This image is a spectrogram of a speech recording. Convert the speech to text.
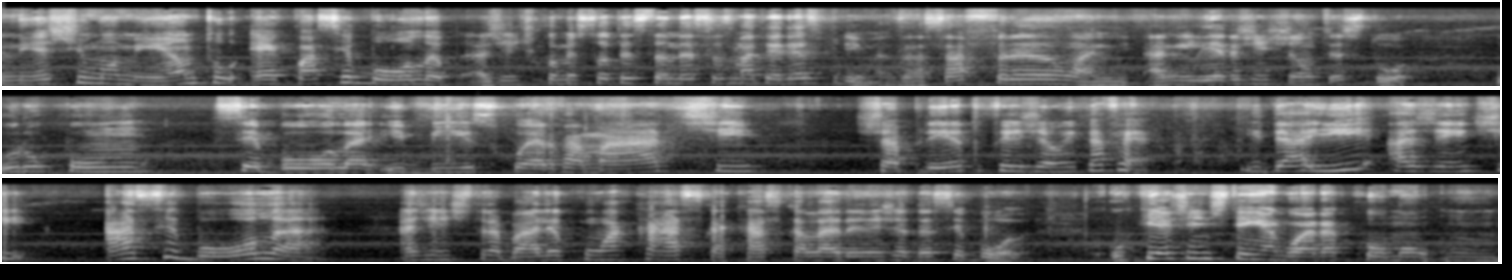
neste momento é com a cebola. A gente começou testando essas matérias-primas. Açafrão, anileira a gente não testou. Urucum, cebola, hibisco, erva mate, chá preto, feijão e café. E daí a gente, a cebola, a gente trabalha com a casca, a casca laranja da cebola. O que a gente tem agora como um,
